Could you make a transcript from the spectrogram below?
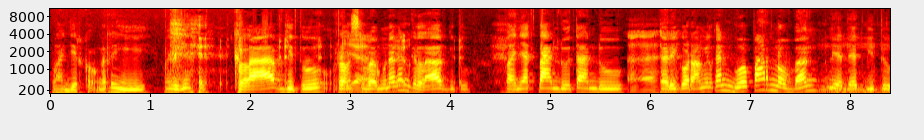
wah anjir kok ngeri. Maksudnya gelap gitu, ruang Iya, serbaguna kan iya. gelap gitu. Banyak tandu-tandu. Ah, ah, Dari koramil kan gue parno bang, lihat-lihat gitu.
